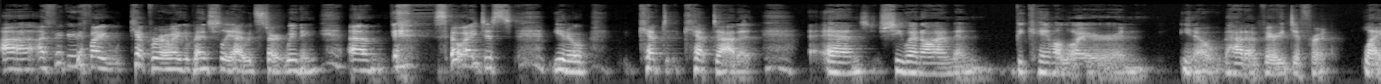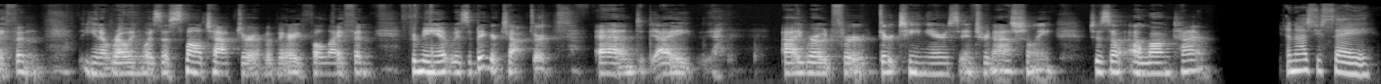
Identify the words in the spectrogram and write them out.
uh, I figured if I kept rowing, eventually I would start winning. Um, so I just, you know, kept kept at it. And she went on and became a lawyer, and you know, had a very different life. And you know, rowing was a small chapter of a very full life, and for me, it was a bigger chapter. And I. I rowed for 13 years internationally, which is a, a long time. And as you say,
